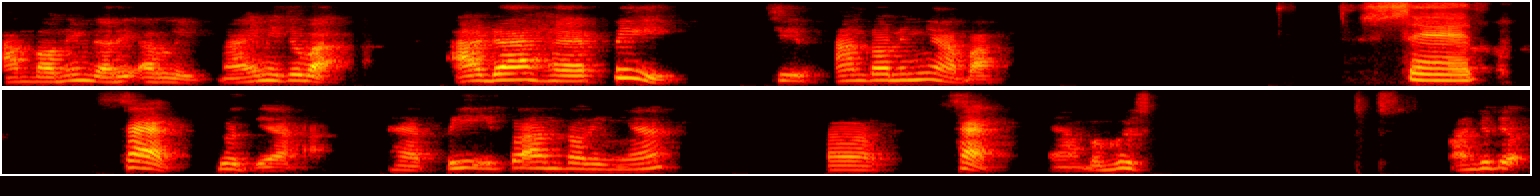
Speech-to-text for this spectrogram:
Antonim dari early. Nah, ini coba. Ada happy. Si antonimnya apa? Sad. sad. Good ya. Happy itu antonimnya eh, sad. Ya, bagus. Lanjut yuk.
